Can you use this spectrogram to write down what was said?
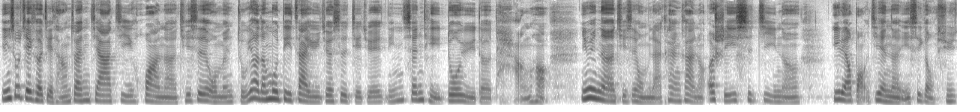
银舒解渴解糖专家计划呢？其实我们主要的目的在于就是解决您身体多余的糖哈。因为呢，其实我们来看看哦，二十一世纪呢。医疗保健呢，也是一种新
